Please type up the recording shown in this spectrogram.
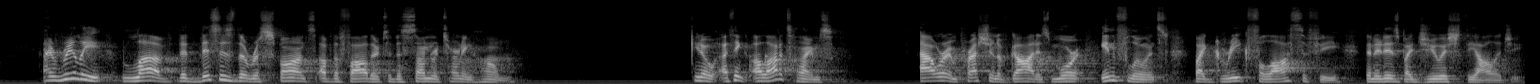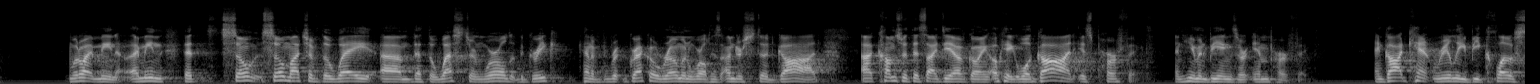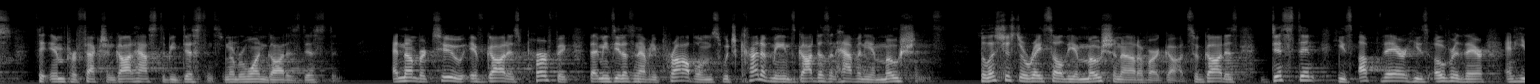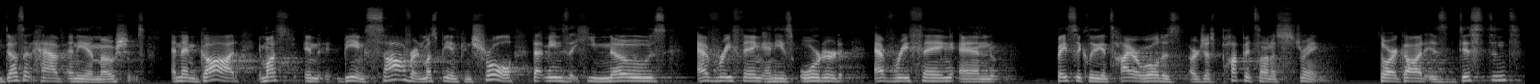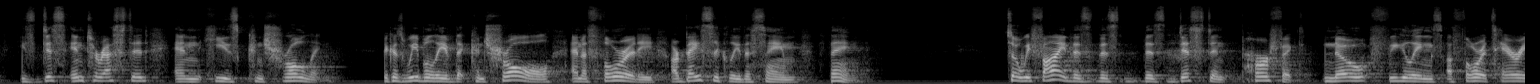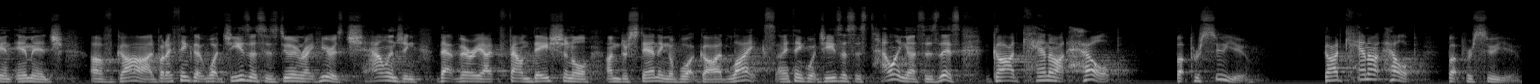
I really love that this is the response of the father to the son returning home. You know i think a lot of times our impression of God is more influenced by Greek philosophy than it is by Jewish theology. What do I mean? I mean that so, so much of the way um, that the Western world, the Greek kind of Greco Roman world has understood God uh, comes with this idea of going, okay, well, God is perfect and human beings are imperfect. And God can't really be close to imperfection. God has to be distant. So, number one, God is distant. And number two, if God is perfect, that means he doesn't have any problems, which kind of means God doesn't have any emotions. So let's just erase all the emotion out of our God. So God is distant, He's up there, He's over there, and He doesn't have any emotions. And then God, it must, in being sovereign, must be in control. That means that He knows everything and He's ordered everything, and basically the entire world is, are just puppets on a string. So our God is distant, He's disinterested, and He's controlling. Because we believe that control and authority are basically the same thing. So we find this, this, this distant, perfect, no feelings, authoritarian image of God. But I think that what Jesus is doing right here is challenging that very uh, foundational understanding of what God likes. And I think what Jesus is telling us is this God cannot help but pursue you. God cannot help but pursue you.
